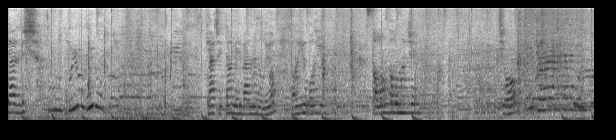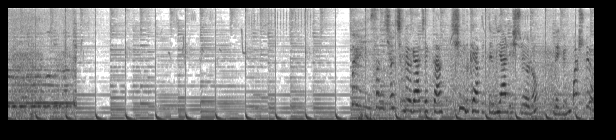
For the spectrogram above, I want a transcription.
Gelmiş. Buyurun buyurun. Gerçekten beni benden alıyor. Banyo banyo. Salon salon acı. Çok güzel. Ay, insan içi açılıyor gerçekten. Şimdi kıyafetlerimi yerleştiriyorum ve gün başlıyor.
